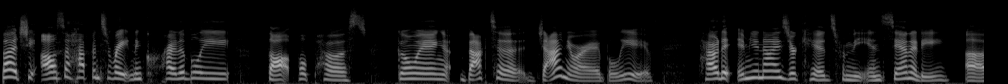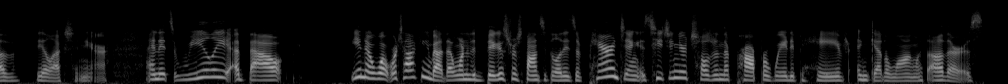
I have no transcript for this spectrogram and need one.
but she also happens to write an incredibly thoughtful post going back to January, I believe, how to immunize your kids from the insanity of the election year. And it's really about you know what we're talking about that one of the biggest responsibilities of parenting is teaching your children the proper way to behave and get along with others.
